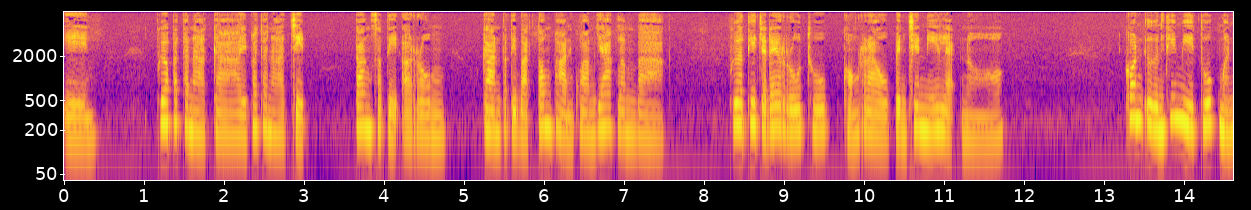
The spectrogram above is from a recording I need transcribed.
เอง เพื่อพัฒนากายพัฒนาจิต ตั้งสติอารมณ์ การปฏิบัติต้องผ่านความยากลำบาก เพื่อที่จะได้รู้ทุกข์ของเราเป็นเช่นนี้แหละหนอ คนอื่นที่มีทุกข์เหมือน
